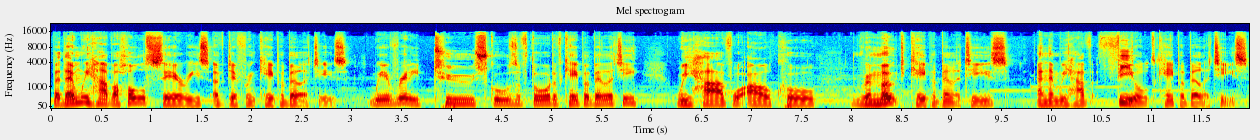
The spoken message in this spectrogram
But then we have a whole series of different capabilities. We have really two schools of thought of capability. We have what I'll call remote capabilities, and then we have field capabilities.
